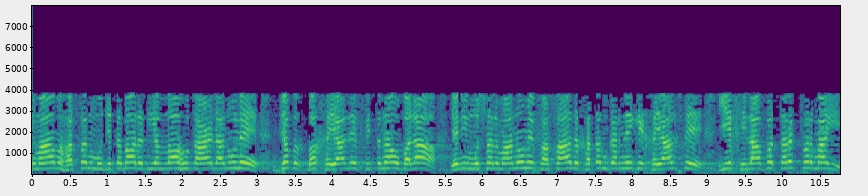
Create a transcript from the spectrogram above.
امام حسن مجتبہ رضی اللہ تعالی عنہ نے جب بخیال فتنہ و بلا یعنی مسلمانوں میں فساد ختم کرنے کے خیال سے یہ خلافت ترک فرمائی،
